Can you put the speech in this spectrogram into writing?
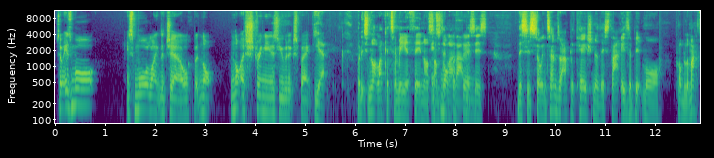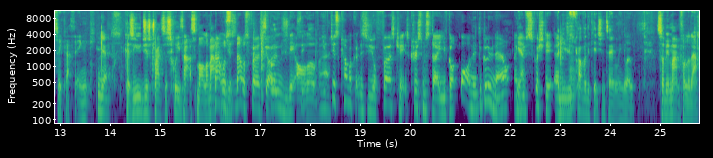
So it's more, it's more like the gel, but not not as stringy as you would expect. Yeah, but it's not like a Tamiya thin or something like that. thin. This is this is so in terms of application of this, that is a bit more problematic, I think, Yes. because you just tried to squeeze out a small amount. That and was that was first go. splooged it all So over. You've just come across. This is your first kit. It's Christmas Day. You've got oh, I need the glue now, and Yeah. you've squished it. And, you just cover the kitchen table in glue. So be mindful of that.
